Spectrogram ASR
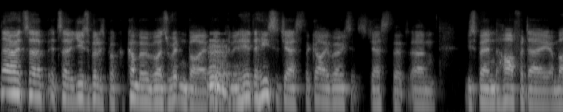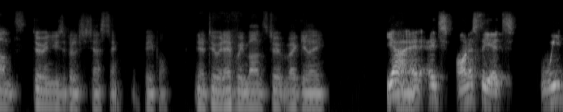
No, it's a it's a usability book. I can't remember who it was written by, but Mm. I mean, he, he suggests the guy who wrote it suggests that um, you spend half a day a month doing usability testing with people. You know, do it every month, do it regularly. Yeah, Um, and it's honestly, it's we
